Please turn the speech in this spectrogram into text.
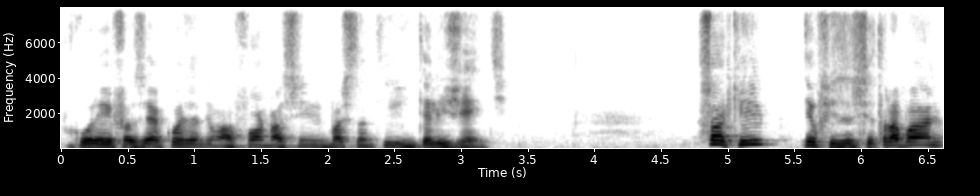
Procurei fazer a coisa de uma forma assim bastante inteligente. Só que eu fiz esse trabalho,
